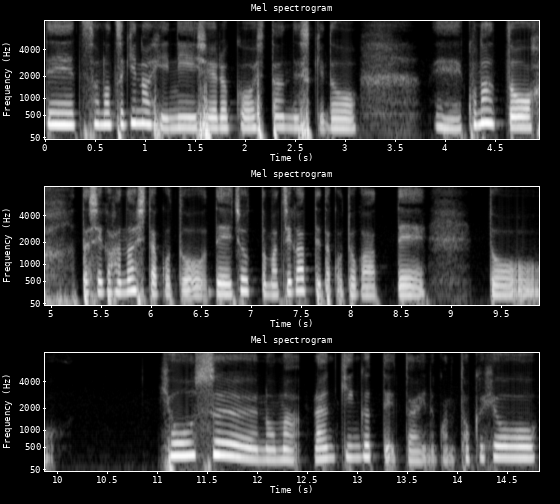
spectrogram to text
で、その次の日に収録をしたんですけど、えーこの後私が話したことでちょっと間違ってたことがあって、と、票数の、まあ、ランキングって言ったらいいのかな、得票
